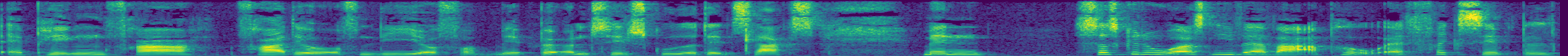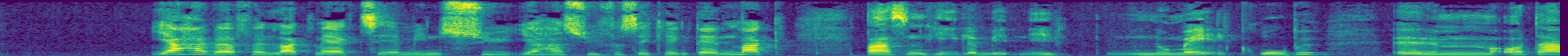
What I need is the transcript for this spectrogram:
af penge fra, fra det offentlige og fra, med børnetilskud og den slags. Men så skal du også lige være var på, at for eksempel, jeg har i hvert fald lagt mærke til, at min syg, jeg har sygeforsikring Danmark, bare sådan en helt almindelig normal gruppe, Øhm, og der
